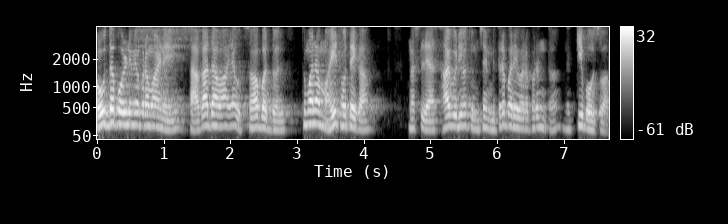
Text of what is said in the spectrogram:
बौद्ध पौर्णिमेप्रमाणे सागादावा या उत्सवाबद्दल तुम्हाला माहीत होते का? नसल्यास हा व्हिडिओ तुमच्या मित्रपरिवारापर्यंत नक्की पोहोचवा.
